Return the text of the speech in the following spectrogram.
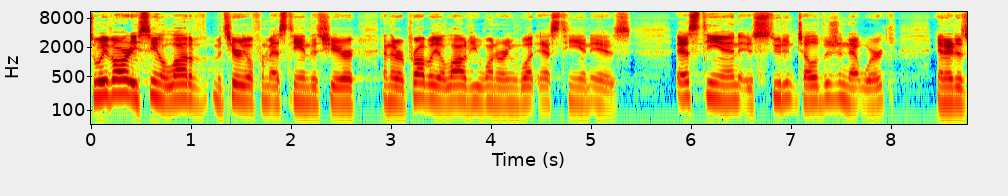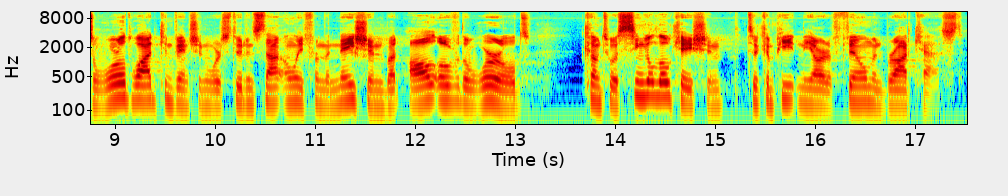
So we've already seen a lot of material from STN this year, and there are probably a lot of you wondering what STN is. STN is Student Television Network, and it is a worldwide convention where students not only from the nation but all over the world come to a single location to compete in the art of film and broadcast.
